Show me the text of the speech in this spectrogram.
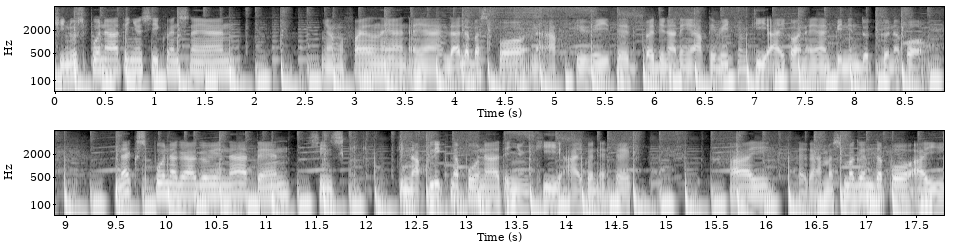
chinus po natin yung sequence na yan, yung file na yan, ayan, lalabas po na activated. Pwede natin i-activate yung key icon. Ayan, pinindot ko na po. Next po na gagawin natin, since kinaklik na po natin yung key icon effect, ay, teka, mas maganda po ay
